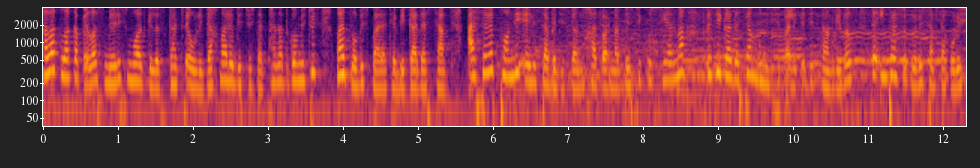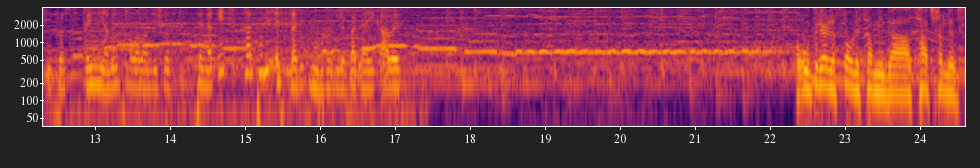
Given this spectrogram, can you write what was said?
ქალაქ ლაკაპელას მერის მოადგილეს გაწეული დახმარებისთვის და თანადგომისთვის მადლობის ბარათები გადასცა. ასევე ფონდი ელისაბედისგან ხატვარმა ბესიკუსიანმა პრიზი გადასცა მუნიციპალიტეტის გამგებელს და ინფრასტრუქტურის სამსახურის უფროს ბენიამინ ფალავანდიშვილს. სცენაკი ქართული ესტრადის მომღერლება დაიკავეს. უპირველეს ყოვლისა მინდა საჩხერლებს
